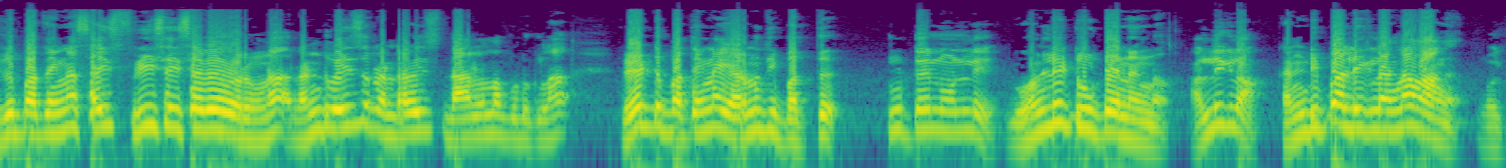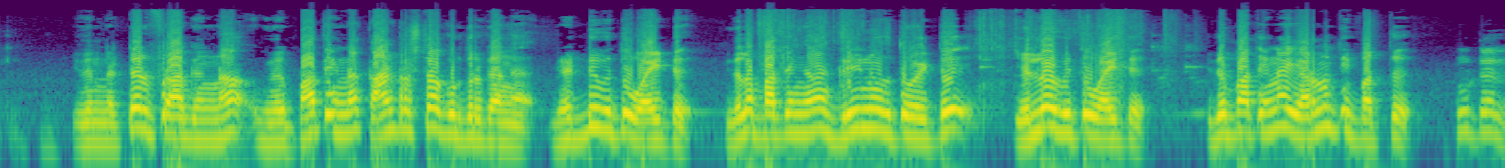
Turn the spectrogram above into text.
இது பாத்தீங்கன்னா சைஸ் ஃப்ரீ சைஸாவே வருங்கண்ணா. ரெண்டு வயசு ரெண்டரை வயசு தாராளமா கொடுக்கலாம். ரேட்டு பாத்தீங்கன்னா இரநூத்தி பத்து. Two ten only only two டென்னுங்கண்ணா அள்ளிக்கலாம். கண்டிப்பா அள்ளிக்கலாங்கண்ணா வாங்க. ஓகே இது நெட்டர் ஃப்ராக்குங்கண்ணா இது பாத்தீங்கன்னா கான்ட்ராஸ்டா கொடுத்துருக்காங்க. ரெட் வித் ஒயிட் இதுல பாத்தீங்கன்னா green with white yellow with white இது பாத்தீங்கன்னா இரநூத்தி பத்து. டூ டென்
